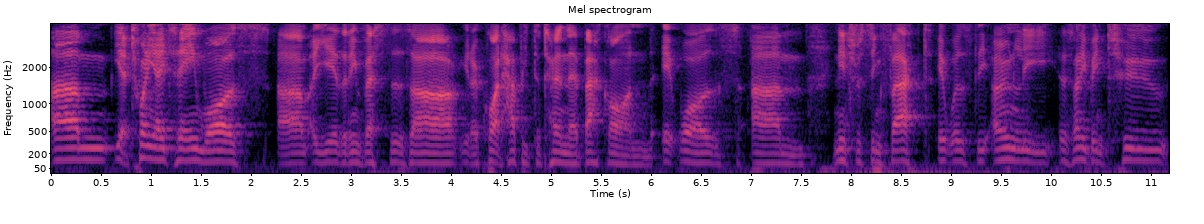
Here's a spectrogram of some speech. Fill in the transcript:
Um, yeah, 2018 was um, a year that investors are, you know, quite happy to turn their back on. It was um, an interesting fact. It was the only. There's only been two.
